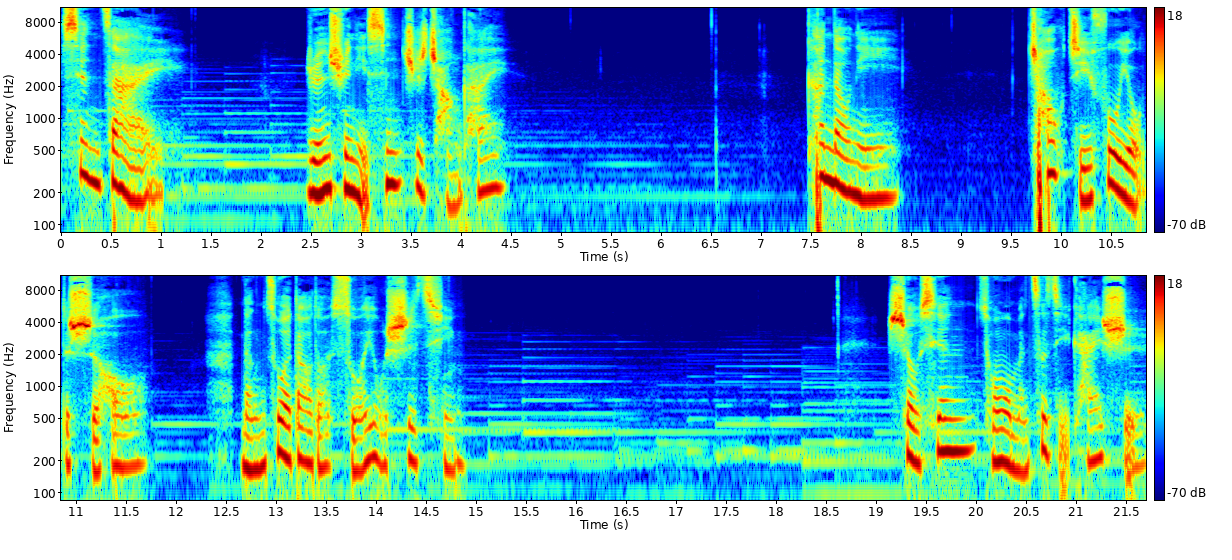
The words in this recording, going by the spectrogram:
现在，允许你心智敞开，看到你超级富有的时候能做到的所有事情。首先，从我们自己开始，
